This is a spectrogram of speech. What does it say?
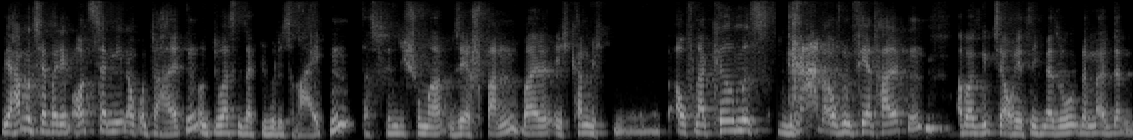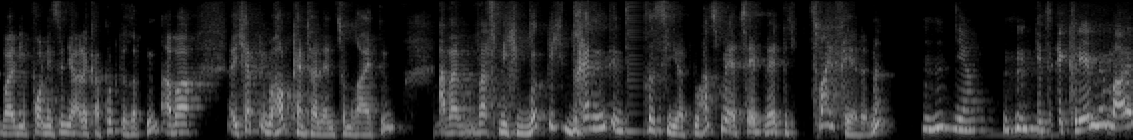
Wir haben uns ja bei dem Ortstermin auch unterhalten und du hast gesagt, du würdest reiten. Das finde ich schon mal sehr spannend, weil ich kann mich auf einer Kirmes gerade auf einem Pferd halten, aber gibt es ja auch jetzt nicht mehr so, weil die Ponys sind ja alle kaputt geritten. Aber ich habe überhaupt kein Talent zum Reiten. Aber was mich wirklich brennend interessiert, du hast mir erzählt, du hättest zwei Pferde, ne? Mhm, ja. Jetzt erklär mir mal,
